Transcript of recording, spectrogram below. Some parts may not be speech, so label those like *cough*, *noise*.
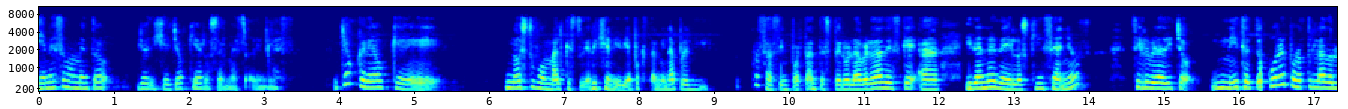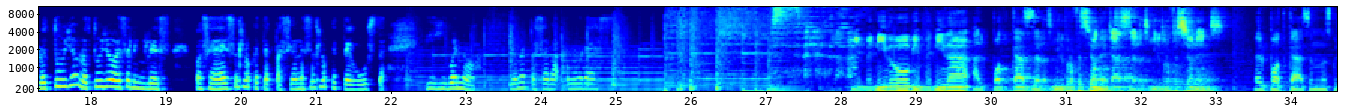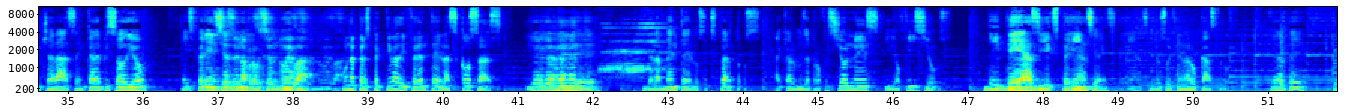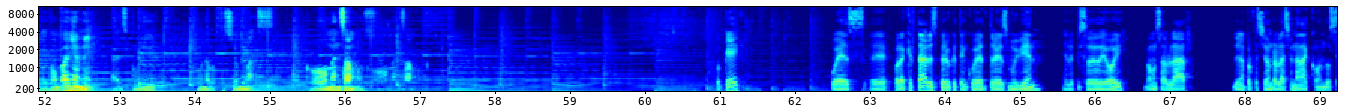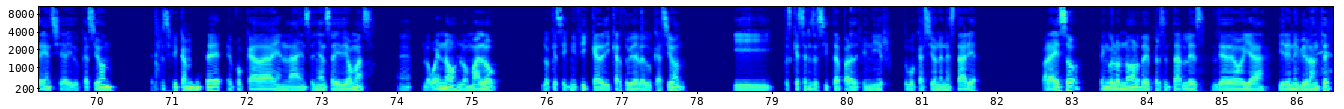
Y en ese momento yo dije, yo quiero ser maestra de inglés. Yo creo que no estuvo mal que estudiar *laughs* ingeniería porque también aprendí cosas importantes, pero la verdad es que a Irene de los 15 años sí le hubiera dicho, ni se te ocurre por otro lado, lo tuyo, lo tuyo es el inglés. O sea, eso es lo que te apasiona, eso es lo que te gusta. Y bueno, yo me pasaba horas. Bienvenido, bienvenida al podcast de las mil profesiones. Podcast de las mil profesiones. El podcast en donde escucharás en cada episodio experiencias de una profesión nueva, una perspectiva diferente de las cosas, directamente de la mente de los expertos. Aquí hablamos de profesiones y de oficios, de ideas y experiencias. Yo soy Genaro Castro. Quédate y acompáñame a descubrir una profesión más. Comenzamos. Ok, pues eh, hola, ¿qué tal? Espero que te encuentres muy bien. En el episodio de hoy vamos a hablar de una profesión relacionada con docencia y educación, específicamente enfocada en la enseñanza de idiomas, eh, lo bueno, lo malo, lo que significa dedicar tu vida a la educación y pues qué se necesita para definir tu vocación en esta área. Para eso, tengo el honor de presentarles el día de hoy a Irene Violante.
